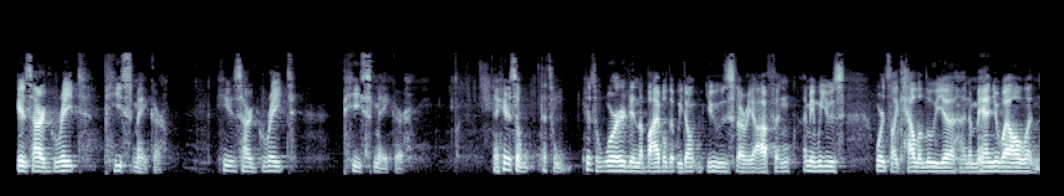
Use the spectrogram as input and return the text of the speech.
is our great peacemaker. He is our great peacemaker. Now here's a, that's a, here's a word in the Bible that we don't use very often. I mean, we use words like hallelujah and Emmanuel and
